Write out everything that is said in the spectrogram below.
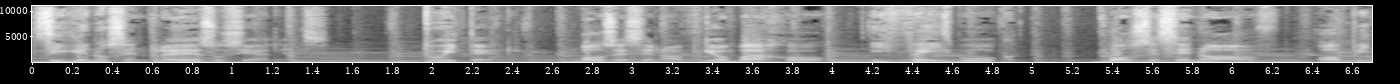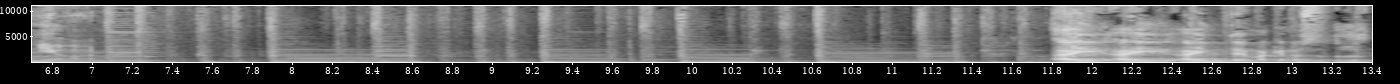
Síguenos en redes sociales. Twitter, Voces en Off-Bajo y Facebook, Voces en Off Opinión. hay, hay, hay, un tema que nosotros,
